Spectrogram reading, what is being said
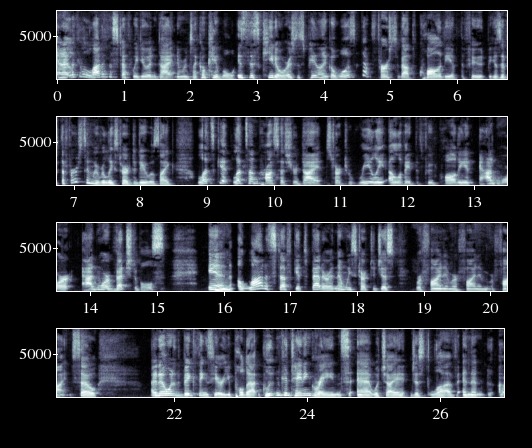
And I look at a lot of the stuff we do in diet and everyone's like, okay, well, is this keto or is this paleo? I go, well, isn't that first about the quality of the food? Because if the first thing we really started to do was like, let's get, let's unprocess your diet and start to really elevate the food quality and add more, add more vegetables in, mm-hmm. a lot of stuff gets better. And then we start to just refine and refine and refine. So I know one of the big things here you pulled out gluten containing grains, uh, which I just love, and then uh,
